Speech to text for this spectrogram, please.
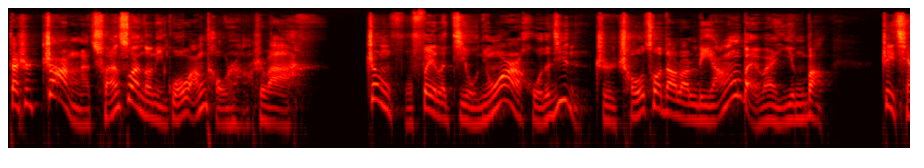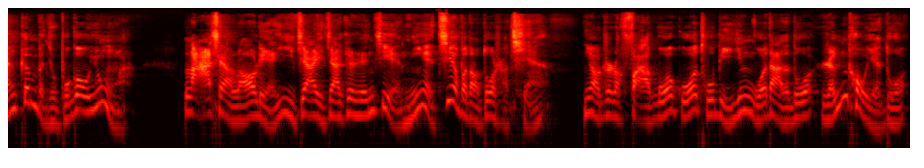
但是账啊全算到你国王头上是吧？政府费了九牛二虎的劲，只筹措到了两百万英镑。这钱根本就不够用啊！拉下老脸，一家一家跟人借，你也借不到多少钱。你要知道，法国国土比英国大得多，人口也多，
